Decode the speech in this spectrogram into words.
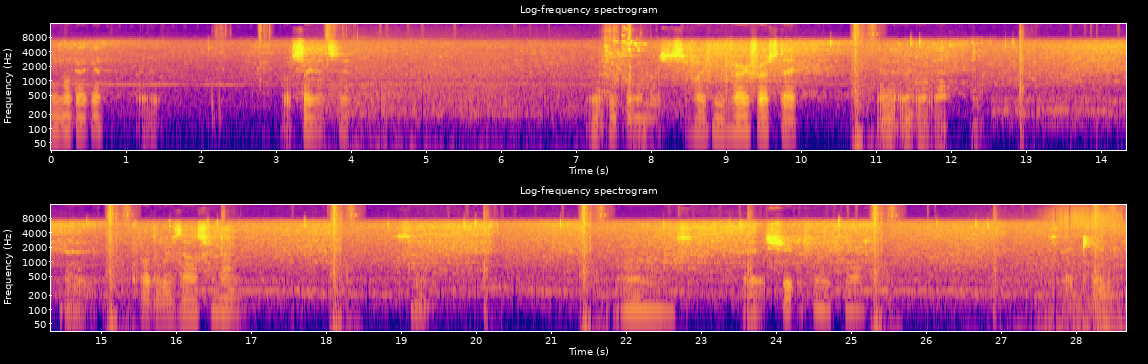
Look, I guess. Let's say that's it. I don't think the from the very first day. Yeah, I don't want that. I'll lose those for now. So, uh, oh, and shoot from here. Say king. So,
